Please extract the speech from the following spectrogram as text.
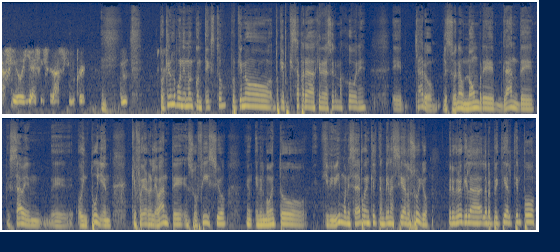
ha sido y es y será siempre. ¿Por qué no lo ponemos en contexto? ¿Por qué no? Porque quizás para generaciones más jóvenes eh, claro, les suena un nombre grande, pues saben eh, o intuyen que fue relevante en su oficio, en, el momento que vivimos, en esa época en que él también hacía lo suyo. Pero creo que la, perspectiva del tiempo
